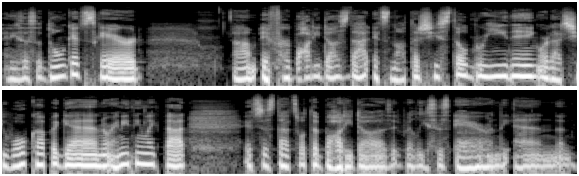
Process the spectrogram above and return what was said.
And he says, so don't get scared. Um, if her body does that, it's not that she's still breathing or that she woke up again or anything like that. It's just that's what the body does. It releases air in the end. And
